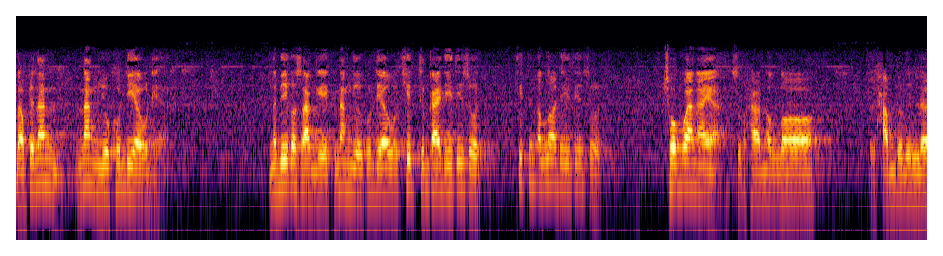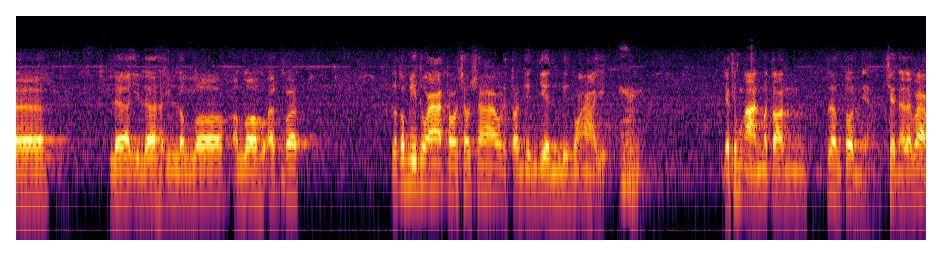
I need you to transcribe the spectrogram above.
แบบนั้นนั่งอยู่คนเดียวเนี่ย นบีก็สั่งอีก นั่งอยู่คนเดียว คิดถึงใครดีที่สุด คิดถึงอัลลอฮ์ดีที่สุด ชมว่าไงอะสุบฮานัลลอฮ์อัลฮัมดุลิลลาห์ลาอิลาฮะอิลลัลลอฮ์อัลลอฮฺอักบัรแล้วก็มีดุอาตอนเช้าๆเนี่ยตอนเย็นๆมีดุอาอีกอย่างที่ผมอ่านมาตอนเริ่มต้นเนี่ย เช่นอะไรบ้าง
